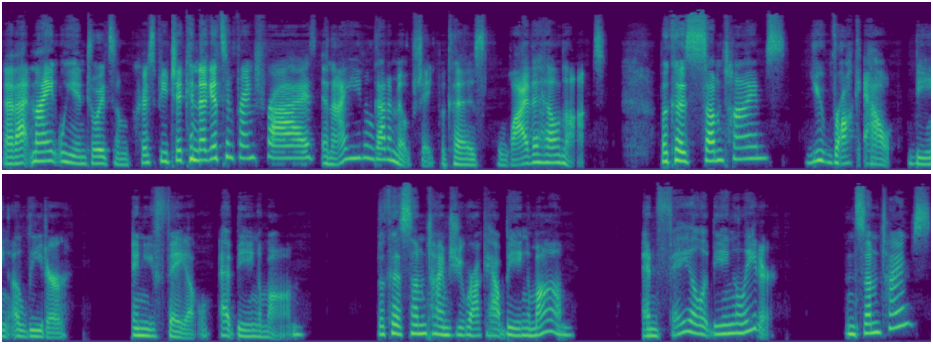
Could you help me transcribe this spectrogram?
Now, that night we enjoyed some crispy chicken nuggets and french fries, and I even got a milkshake because why the hell not? Because sometimes you rock out being a leader and you fail at being a mom because sometimes you rock out being a mom and fail at being a leader. And sometimes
